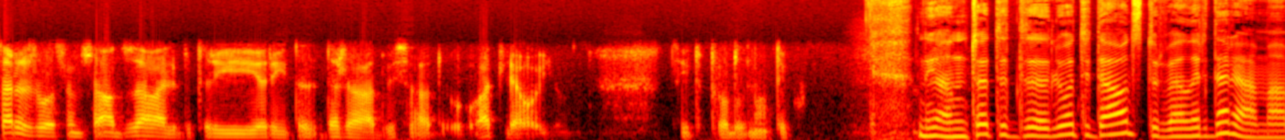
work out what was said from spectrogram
saražošanu šādu zāļu, bet arī, arī dažādu visādu atļauju un citu problemātiku. Jā, nu tad, tad ļoti daudz tur vēl ir darāmā.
